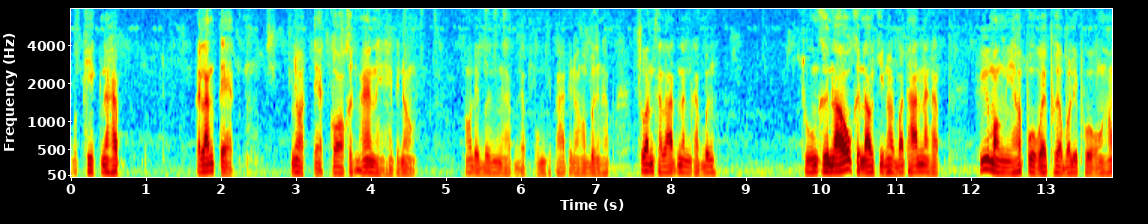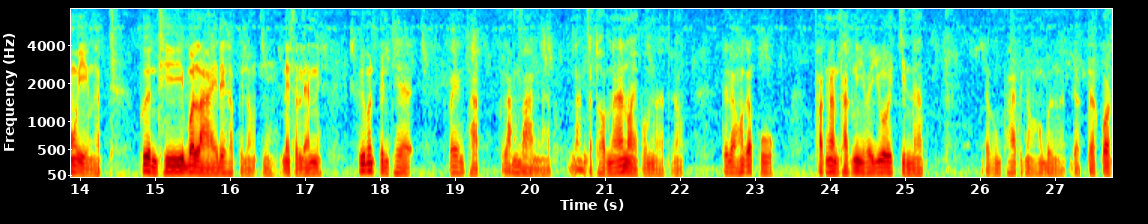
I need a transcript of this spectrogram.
บักพริกนะครับกำลังแตกยอดแตกกอขึ้นมาเนี่ยให้พี่น้องเขาได้เบิ้งนะครับเดี๋ยวผมที่พาพี่น้องเขาเบิ้งครับ ส่วนสลัดนั่นครับเบิ้งสูงขึ้นเอาขึ้นเอากินหอดบัทันนะครับ คือมองนี้เขาปลูกไว้เพื่อบริโภคของเขาเองครับ พื้นที่บ่หลายเด้ครับพี่น้องนี่ในสแลนนี่คือมันเป็นแค่แปลงผักหลังบ้านนะครับหลังกระท่อมน้าหน่อยผมนะครับพี่น้องแต่แล้วเขาก็ปลูกพักนั่นพักนี้ไว้อยู่ไว้กินนะครับเดี๋ยวผมพาพี่น้องเขาเบิ่งนะครับเดี๋ยวแต่ก่อน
